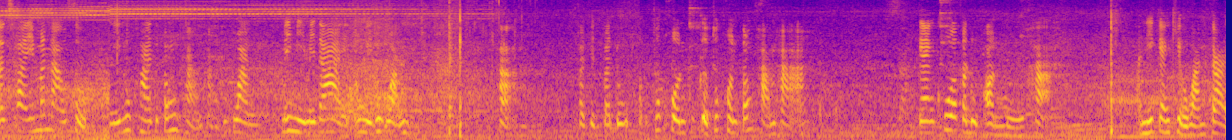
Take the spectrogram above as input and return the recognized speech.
จะใช้มะนาวสดนี้ลูกค้าจะต้องถามหาทุกวัน ไม่มีไม่ได้ ต้องมีทุกวันค่ะปลาเผ็ดปลาดุทุกคนเกือบทุกคนต้องถามหา แกงคั่วกระดูกอ่อนหมูค่ะ อันนี้แกงเขียวหวานไก่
